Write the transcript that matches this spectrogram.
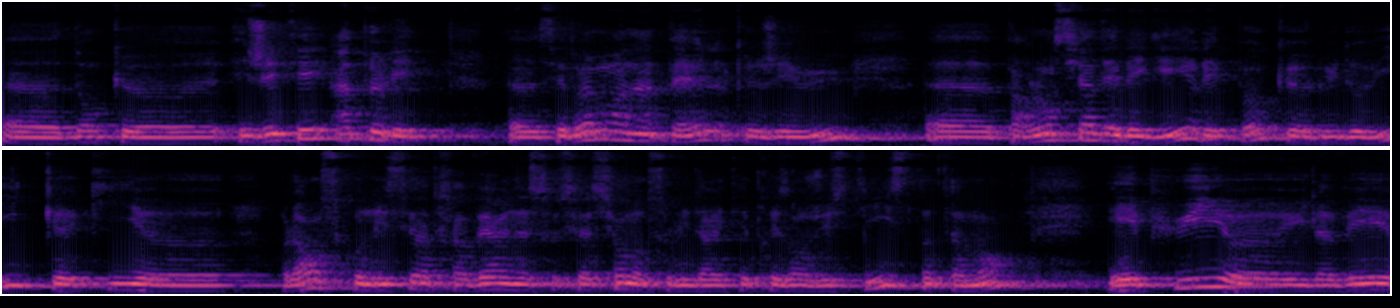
euh, donc euh, et j'ai été appelé. Euh, c'est vraiment un appel que j'ai eu euh, par l'ancien délégué à l'époque, euh, Ludovic, qui euh, voilà, on se connaissait à travers une association, donc Solidarité Présence Justice notamment. Et puis il avait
